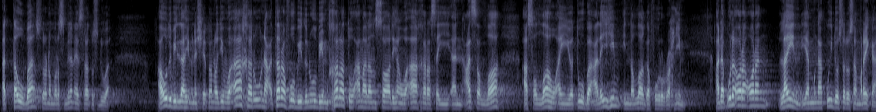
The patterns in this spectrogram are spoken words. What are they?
At-Taubah surah nomor 9 ayat 102. A'udzu billahi minasyaitonir rajim wa akharuna i'tarafu bi dhunubihim kharatu amalan salihan wa akhara sayyi'an asallah asallahu an yatuba alaihim innallaha ghafurur rahim. Ada pula orang-orang lain yang mengakui dosa-dosa mereka.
